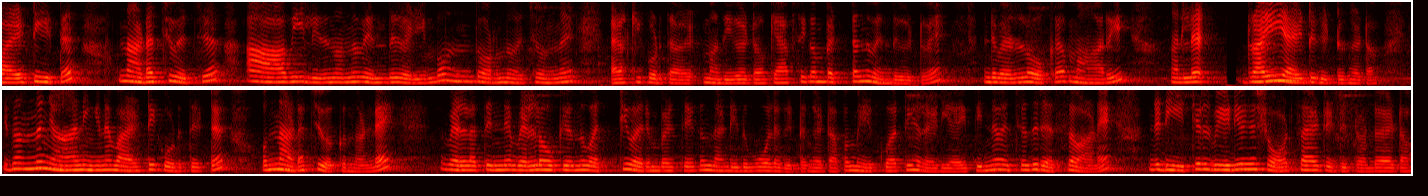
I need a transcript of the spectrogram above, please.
വഴട്ടിയിട്ട് ഒന്ന് അടച്ചു വെച്ച് ആ ആവിയിലിരുന്നൊന്ന് വെന്ത് കഴിയുമ്പോൾ ഒന്ന് തുറന്ന് വെച്ച് ഒന്ന് ഇളക്കി കൊടുത്താൽ മതി കേട്ടോ. ക്യാപ്സിക്കം പെട്ടെന്ന് വെന്ത് കിട്ടുമേ അതിന്റെ വെള്ളമൊക്കെ മാറി നല്ല ഡ്രൈ ആയിട്ട് കിട്ടും കേട്ടോ. ഇതൊന്ന് ഞാനിങ്ങനെ വഴറ്റി കൊടുത്തിട്ട് ഒന്ന് അടച്ചു വെക്കുന്നുണ്ടേ. വെള്ളത്തിന്റെ വെള്ളമൊക്കെ ഒന്ന് വറ്റി വരുമ്പോഴത്തേക്കും ദണ്ട് ഇതുപോലെ കിട്ടും കേട്ടോ. അപ്പം മെഴുക്കുവരട്ടി റെഡിയായി. പിന്നെ വെച്ചത് രസമാണേ. എന്റെ ഡീറ്റെയിൽ വീഡിയോ ഞാൻ ഷോർട്സ് ആയിട്ട് ഇട്ടിട്ടുണ്ട് കേട്ടോ.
